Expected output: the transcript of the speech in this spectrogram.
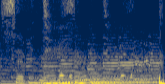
17. 17.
